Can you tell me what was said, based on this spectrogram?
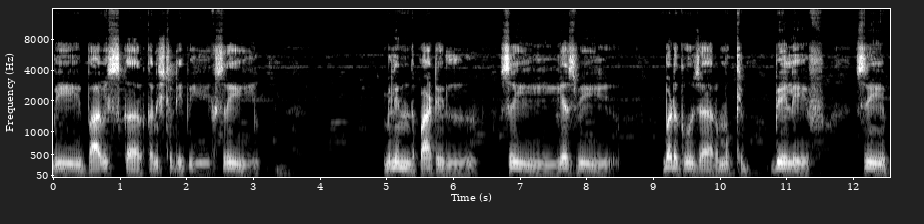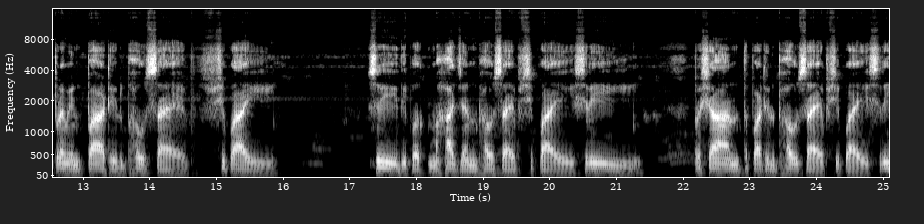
बी बाविस्कर कनिष्ठ लिपिक श्री मिलिंद पाटील श्री एस बी बडगुजर मुख्य बेलीफ श्री प्रवीण पाटील भाऊसाहेब शिपाई श्री दीपक महाजन भाऊसाहेब शिपाई श्री प्रशांत पाटील भाऊसाहेब शिपाई Shri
